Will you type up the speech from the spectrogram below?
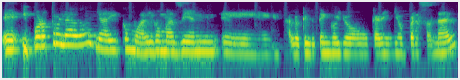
Eh, y por otro lado, ya hay como algo más bien eh, a lo que le tengo yo un cariño personal,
